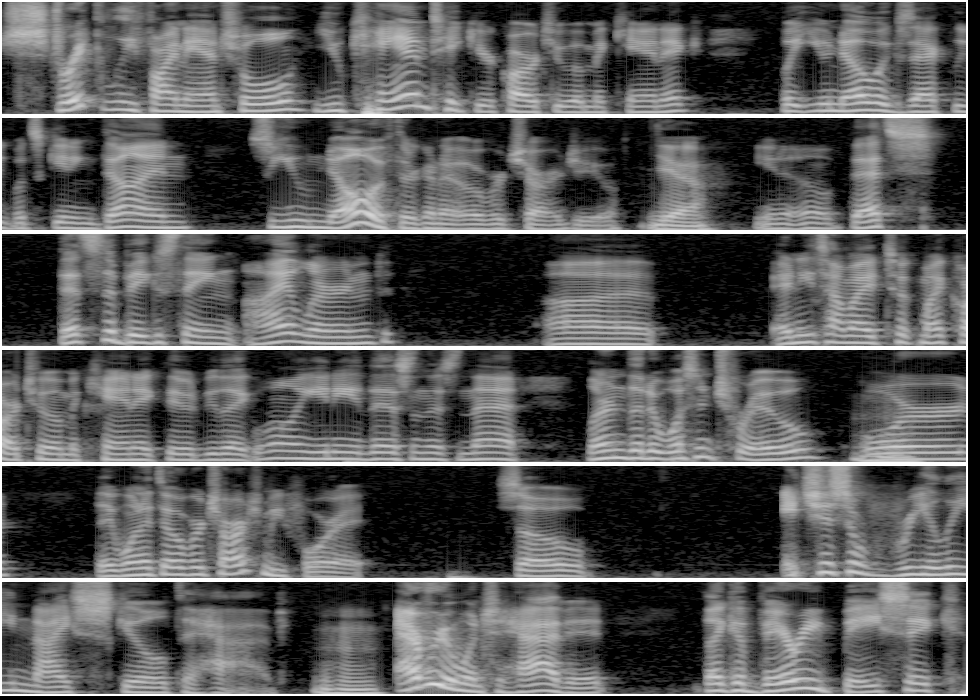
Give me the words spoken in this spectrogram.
strictly financial, you can take your car to a mechanic, but you know exactly what's getting done, so you know if they're going to overcharge you. yeah You know, that's that's the biggest thing I learned uh anytime I took my car to a mechanic, they would be like, "Well, you need this and this and that." Learned that it wasn't true Mhm. or they wanted to overcharge me for it. So it's just a really nice skill to have hmm everyone should have it. Like a very basic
